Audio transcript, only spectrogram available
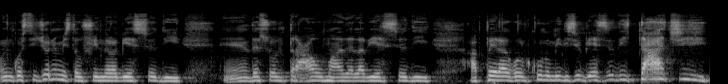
in questi giorni mi sta uscendo la BSOD, eh, adesso ho il trauma della BSOD, appena qualcuno mi dice BSOD taci!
